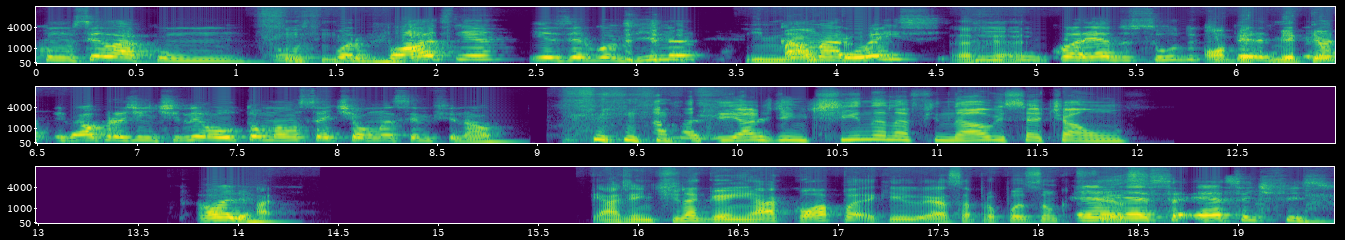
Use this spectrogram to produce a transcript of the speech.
com sei lá, com, vamos supor, Bósnia e Herzegovina, Em. Camarões Aham. e Coreia do Sul do que Óbvio, perder meteu- na final para Argentina ou tomar um 7x1 na semifinal. Ah, mas e Argentina na final e 7x1? Olha, A Argentina ganhar a Copa, é que essa proposição que tu é, fez. essa, essa é difícil.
